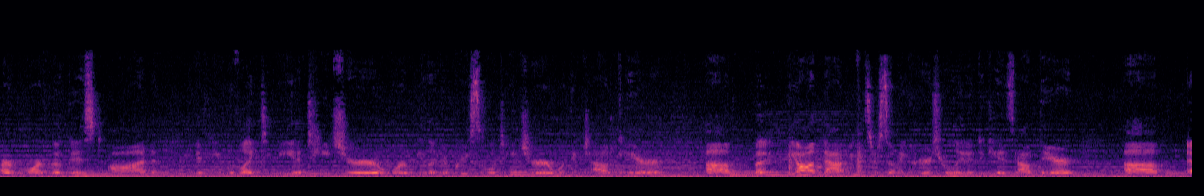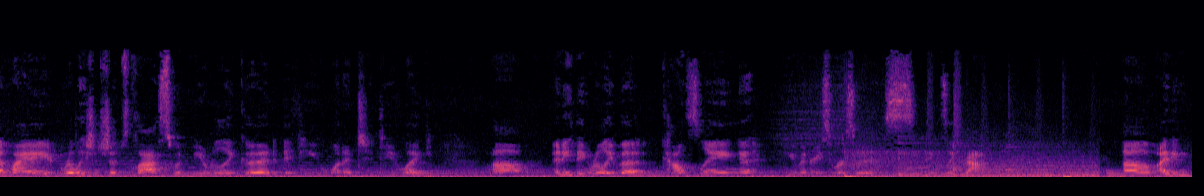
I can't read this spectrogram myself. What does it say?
are more focused on if you would like to be a teacher or be like a preschool teacher, work in child care. Um, but beyond that, because there's so many careers related to kids out there, um, and my relationships class would be really good if you wanted to do like um, anything really, but counseling, human resources, things like that. Um, I think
